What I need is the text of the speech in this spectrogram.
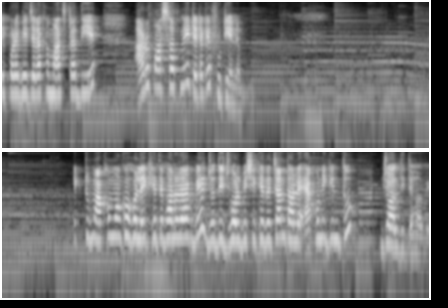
এরপরে ভেজে রাখা মাছটা দিয়ে আরও পাঁচ সাত মিনিট এটাকে ফুটিয়ে নেব। একটু মাখো মাখো হলেই খেতে ভালো লাগবে। যদি ঝোল বেশি খেতে চান, তাহলে এখনই কিন্তু জল দিতে হবে।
